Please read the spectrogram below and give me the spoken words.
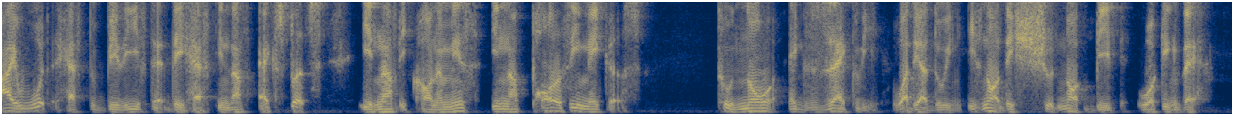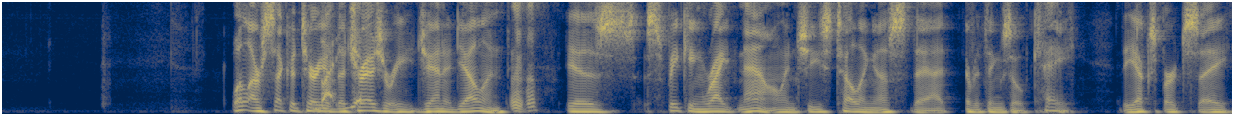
I would have to believe that they have enough experts, enough economists, enough policymakers to know exactly what they are doing. If not, they should not be working there. Well, our Secretary but, of the yeah. Treasury, Janet Yellen, mm-hmm. is speaking right now, and she's telling us that everything's okay. The experts say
